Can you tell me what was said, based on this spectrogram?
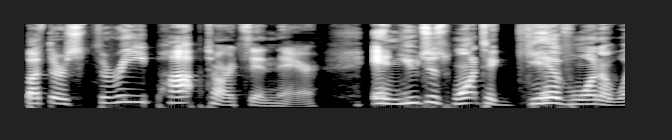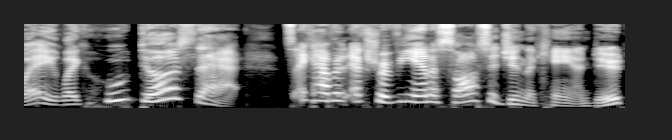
but there's three Pop Tarts in there, and you just want to give one away. Like, who does that? It's like having an extra Vienna sausage in the can, dude.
